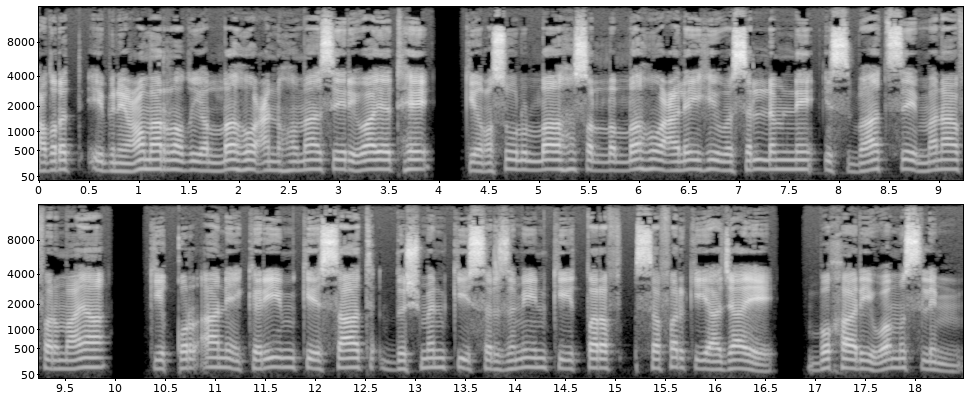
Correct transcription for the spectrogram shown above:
حضرت ابن عمر رضی اللہ عنہما سے روایت ہے کہ رسول اللہ صلی اللہ علیہ وسلم نے اس بات سے منع فرمایا کہ قرآن کریم کے ساتھ دشمن کی سرزمین کی طرف سفر کیا جائے، بخاری و مسلم۔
